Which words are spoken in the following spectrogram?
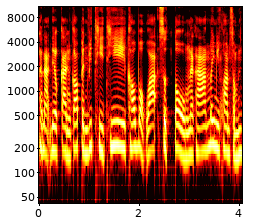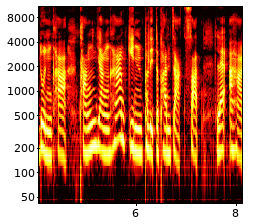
ขณะเดียวกันก็เป็นวิธีที่เขาบอกว่าสุดโต่งนะคะ ไม่มีความสมดุลค่ะ ทั้งยังห้ามกินผลิตภัณฑ์จากสัตว์ และอาหาร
